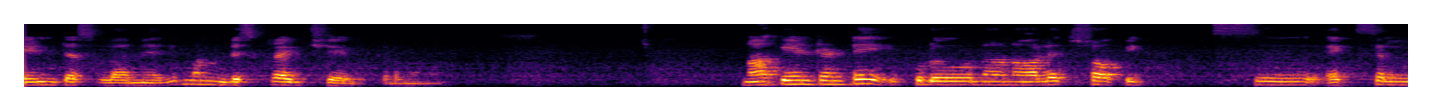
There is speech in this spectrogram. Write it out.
ఏంటి అసలు అనేది మనం డిస్క్రైబ్ చేయాలి ఇక్కడ మనం. నాకేంటంటే ఇప్పుడు నా నాలెడ్జ్ టాపిక్స్ ఎక్సెల్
